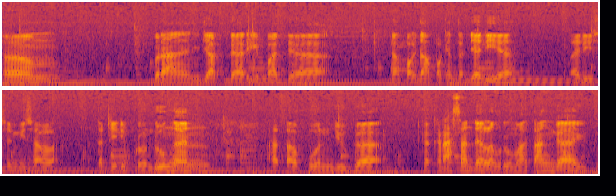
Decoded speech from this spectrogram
Em, beranjak daripada dampak-dampak yang terjadi ya. Tadi semisal terjadi perundungan ataupun juga kekerasan dalam rumah tangga gitu.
